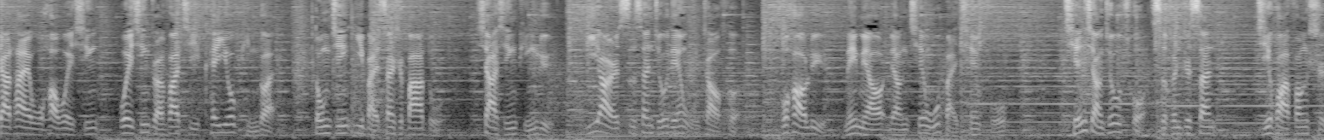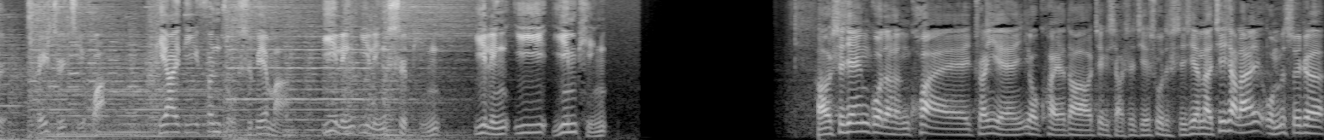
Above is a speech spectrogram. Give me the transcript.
亚太五号卫星卫星转发器 KU 频段，东经一百三十八度，下行频率一二四三九点五兆赫，符号率每秒两千五百千伏，前向纠错四分之三，极化方式垂直极化，PID 分组识别码一零一零视频，一零一一音频。好，时间过得很快，转眼又快要到这个小时结束的时间了。接下来我们随着。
